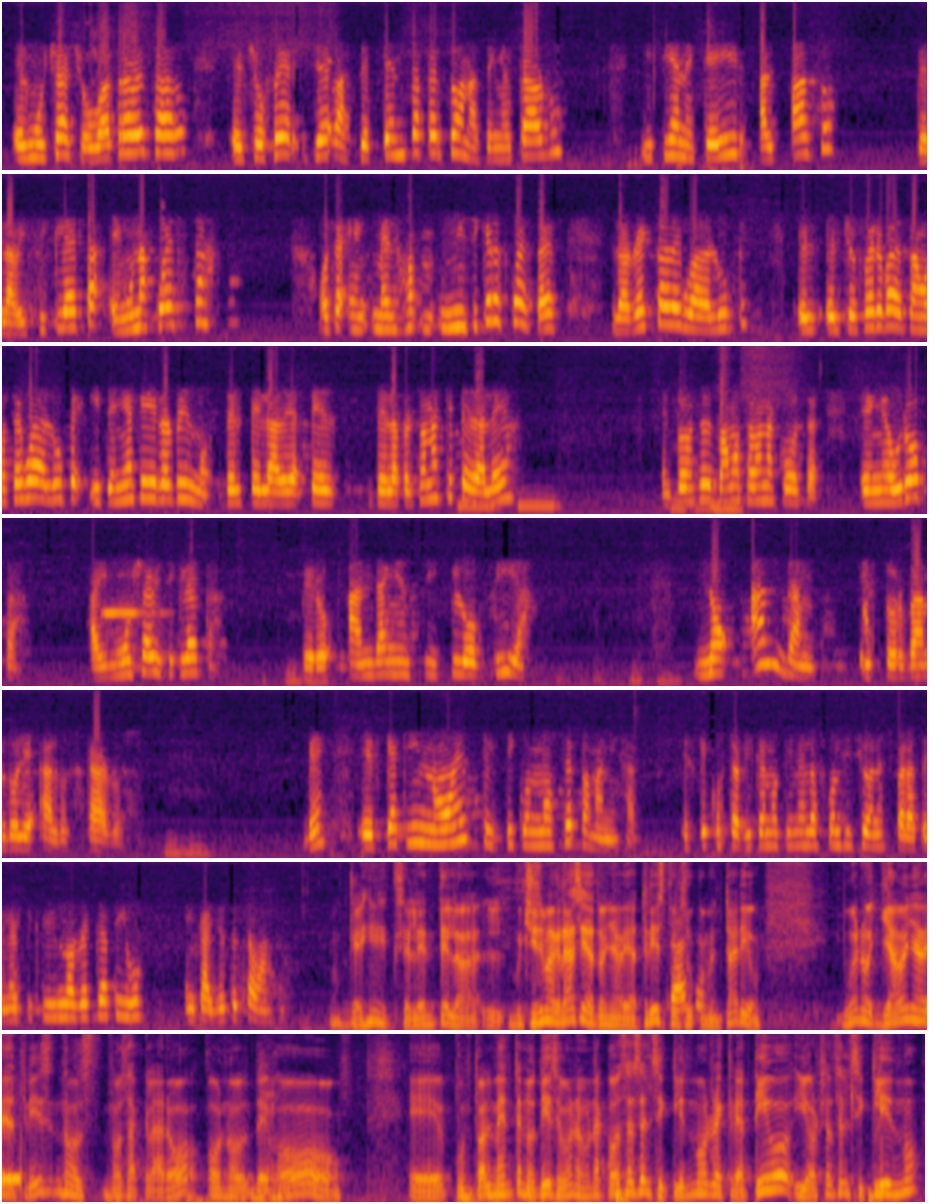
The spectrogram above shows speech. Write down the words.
el muchacho va atravesado, el chofer lleva 70 personas en el carro y tiene que ir al paso de la bicicleta en una cuesta. O sea, ni siquiera es cuesta, es la recta de Guadalupe. El, el chofer va de San José a Guadalupe y tenía que ir al ritmo del de, de la persona que pedalea. Entonces, vamos a una cosa. En Europa hay mucha bicicleta, pero andan en ciclovía. No andan estorbándole a los carros. ¿Ve? Es que aquí no es que el tico no sepa manejar, es que Costa Rica no tiene las condiciones para tener ciclismo recreativo en calles de trabajo. Ok, excelente. muchísimas gracias, doña Beatriz, por su comentario. Bueno, ya doña Beatriz nos, nos aclaró o nos dejó eh, puntualmente, nos dice, bueno, una cosa es el ciclismo recreativo y otra es el ciclismo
